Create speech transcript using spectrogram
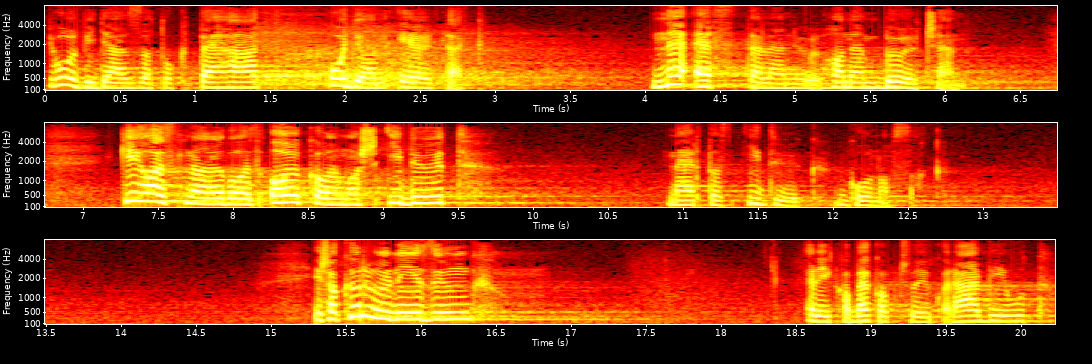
jól vigyázzatok tehát, hogyan éltek. Ne esztelenül, hanem bölcsen. Kihasználva az alkalmas időt, mert az idők gonoszak. És ha körülnézünk, elég, ha bekapcsoljuk a rádiót,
